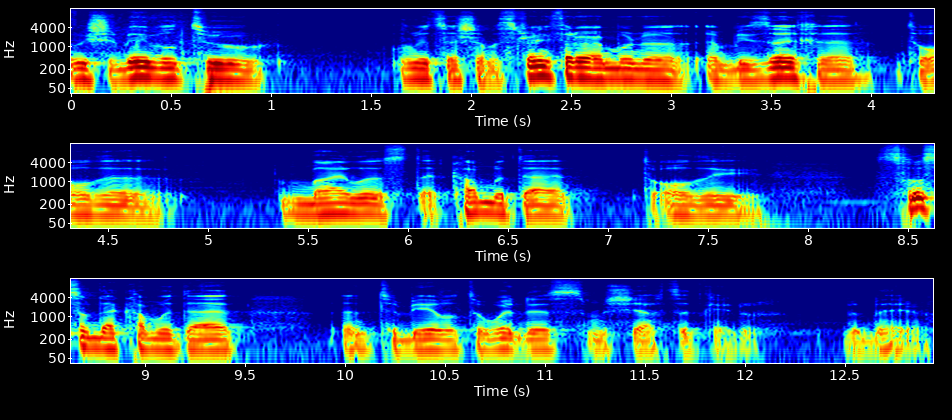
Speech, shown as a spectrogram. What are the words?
we should be able to mitzvah Hashem strengthen our amuna and be to all the milas that come with that, to all the schusim that come with that, and to be able to witness Mashiach Tzedkenu. B'meir.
